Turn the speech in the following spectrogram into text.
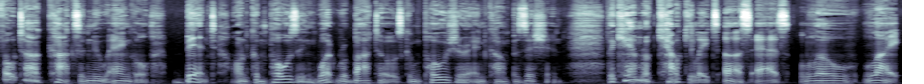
Photog cocks a new angle, bent on composing what rebatoes composure and composition. The camera calculates us as low light.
